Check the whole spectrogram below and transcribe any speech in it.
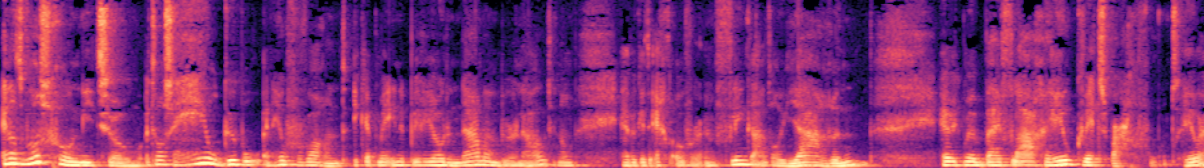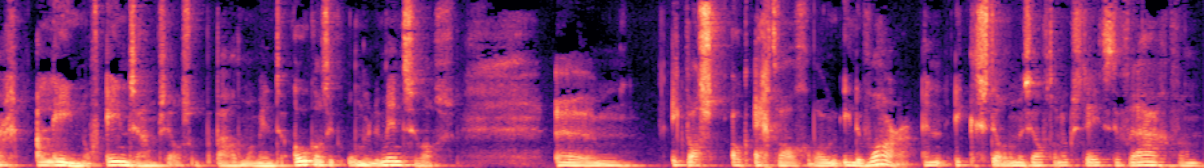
En dat was gewoon niet zo. Het was heel dubbel en heel verwarrend. Ik heb me in de periode na mijn burn-out, en dan heb ik het echt over een flink aantal jaren, heb ik me bij vlagen heel kwetsbaar gevoeld. Heel erg alleen of eenzaam zelfs op bepaalde momenten. Ook als ik onder de mensen was. Um, ik was ook echt wel gewoon in de war. En ik stelde mezelf dan ook steeds de vragen van...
